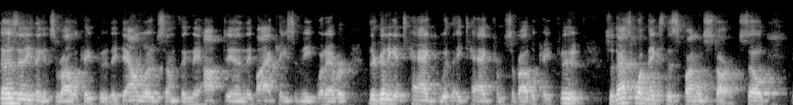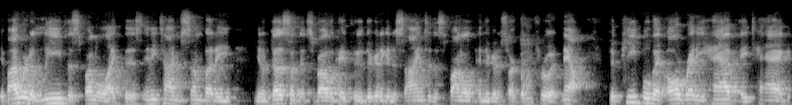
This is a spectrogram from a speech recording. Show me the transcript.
does anything at Survival Cave Food, they download something, they opt in, they buy a case of meat, whatever, they're going to get tagged with a tag from Survival Cave Food. So that's what makes this funnel start. So if I were to leave this funnel like this, anytime somebody you know does something at Survival Cave Food, they're going to get assigned to this funnel and they're going to start going through it. Now, the people that already have a tag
